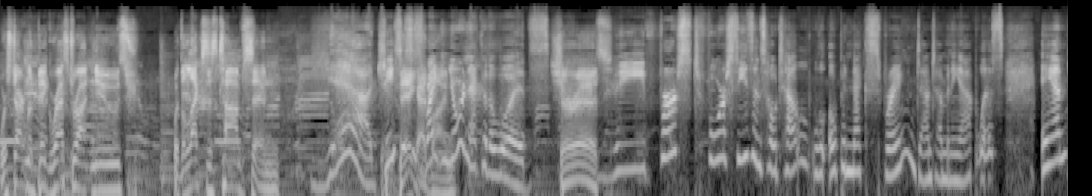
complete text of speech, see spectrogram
We're starting with big restaurant news with Alexis Thompson. yeah, Jesus is right in your neck of the woods. Sure is. The first Four Seasons Hotel will open next spring in downtown Minneapolis, and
